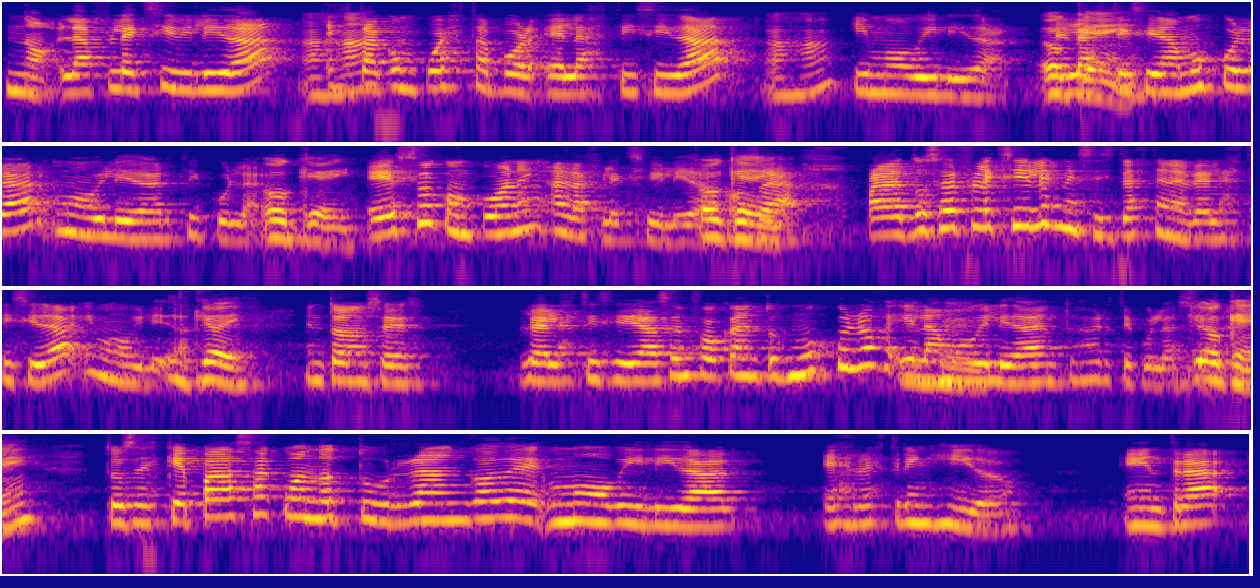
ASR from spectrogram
No, la flexibilidad Ajá. está compuesta por elasticidad Ajá. y movilidad. Elasticidad muscular, movilidad articular. Ok. Eso componen a la flexibilidad. Ok. O sea, para tú ser flexibles necesitas tener elasticidad y movilidad. Entonces, la elasticidad se enfoca en tus músculos y la movilidad en tus articulaciones. Entonces, ¿qué pasa cuando tu rango de movilidad es restringido? Entra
